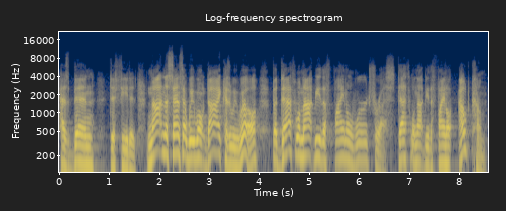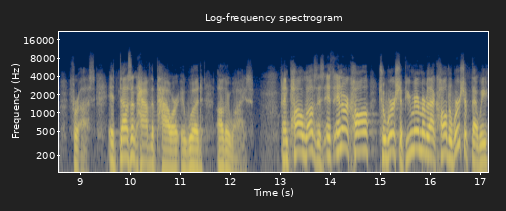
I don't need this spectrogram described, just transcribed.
has been defeated. Not in the sense that we won't die, because we will, but death will not be the final word for us. Death will not be the final outcome for us. It doesn't have the power it would otherwise. And Paul loves this. It's in our call to worship. You remember that call to worship that we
